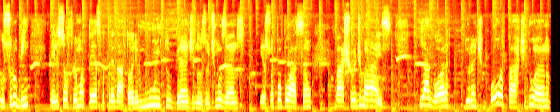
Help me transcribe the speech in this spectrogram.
O surubim ele sofreu uma pesca predatória muito grande nos últimos anos e a sua população baixou demais. E agora, durante boa parte do ano,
